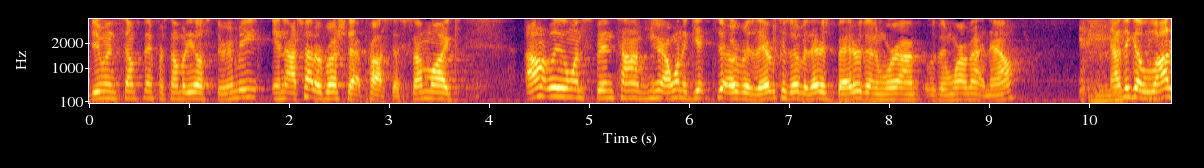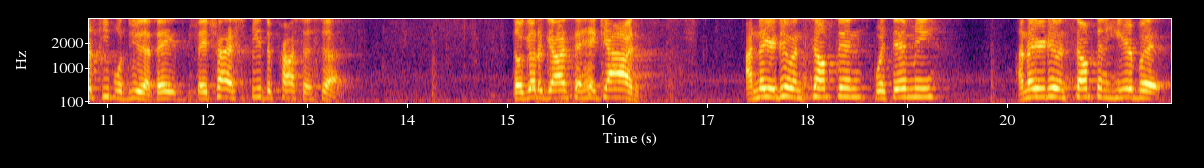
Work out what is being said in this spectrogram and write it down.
doing something for somebody else through me, and I try to rush that process because I'm like, I don't really want to spend time here. I want to get to over there because over there is better than where I'm than where I'm at now. And I think a lot of people do that. They they try to speed the process up. They'll go to God and say, "Hey God, I know you're doing something within me." I know you're doing something here, but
